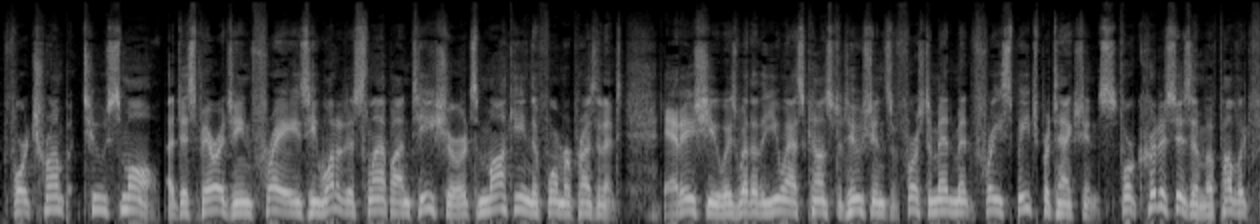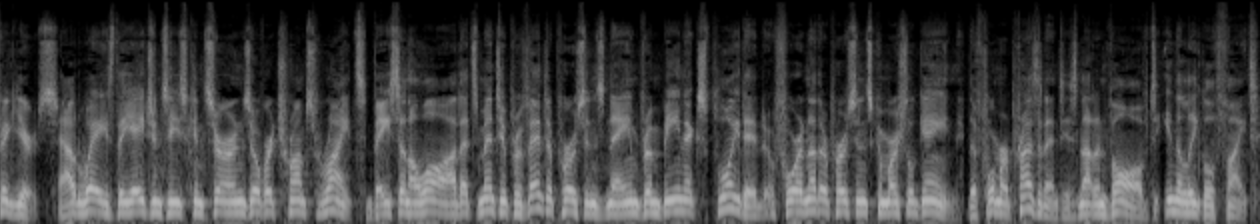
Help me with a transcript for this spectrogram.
for Trump Too Small, a disparaging phrase he wanted to slap on t-shirts mocking the former president. At issue is whether the U.S. Constitution's First Amendment free speech protections for criticism of public figures outweighs the agency's concerns over Trump's rights based on a law that's meant to prevent a person's name from being exploited for another person's commercial gain. The former president is not involved in the legal fight.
